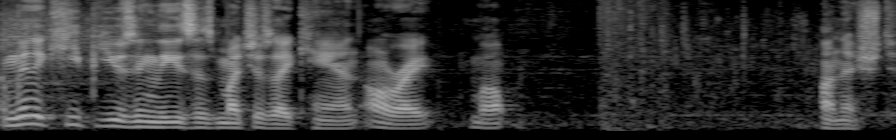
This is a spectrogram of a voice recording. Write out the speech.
I'm going to keep using these as much as I can. All right, well... Punished.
